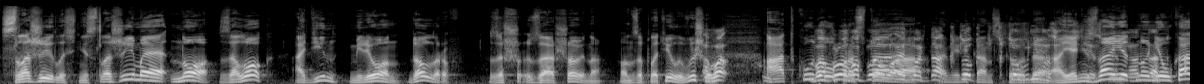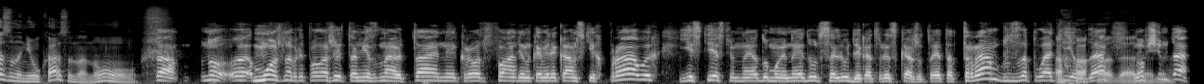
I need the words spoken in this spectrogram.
сложилось несложимое, но залог 1 миллион долларов за, за Шовина он заплатил и вышел. Во... А откуда вопрос, у простого вопрос, Эдвард, да, американского? Кто, кто внес, да. А я не знаю, нет, ну не указано, не указано, ну... Да, ну, э, можно предположить, там, не знаю, тайный краудфандинг американских правых. Естественно, я думаю, найдутся люди, которые скажут, это Трамп заплатил, да? Ну, в общем, да,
